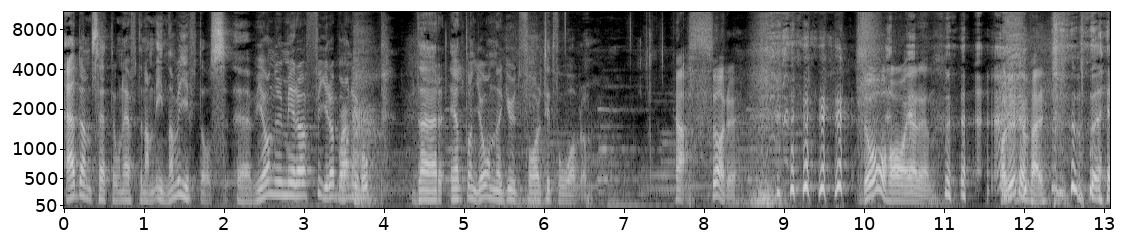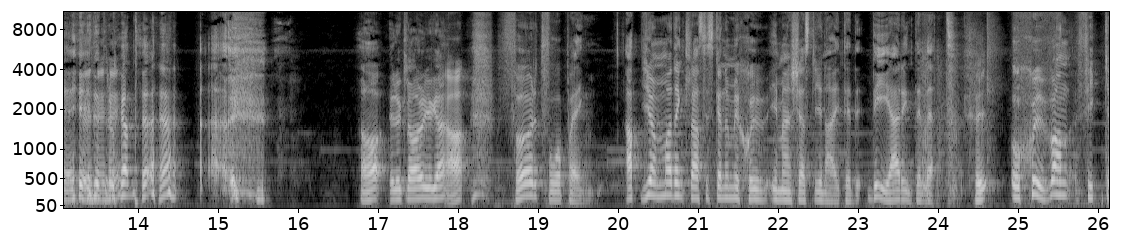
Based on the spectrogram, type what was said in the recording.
Adams hette hon i efternamn innan vi gifte oss. Eh, Vi har numera fyra barn ihop, där Elton John är gudfar till två av dem. Jaså du. Då har jag den. Har du den Per? Nej, det tror jag inte. Ja, är du klar Jugga? Ja. För två poäng. Att gömma den klassiska nummer sju i Manchester United, det är inte lätt. Hej. Och sjuan fick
